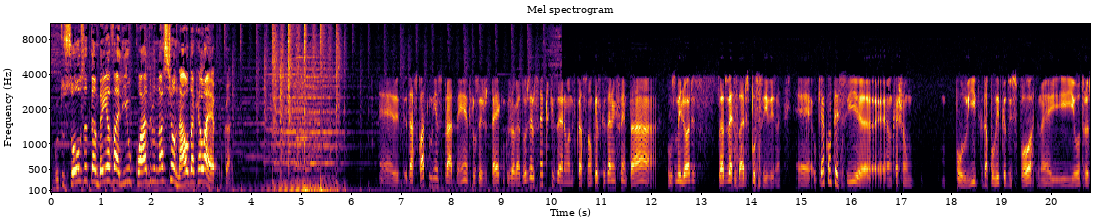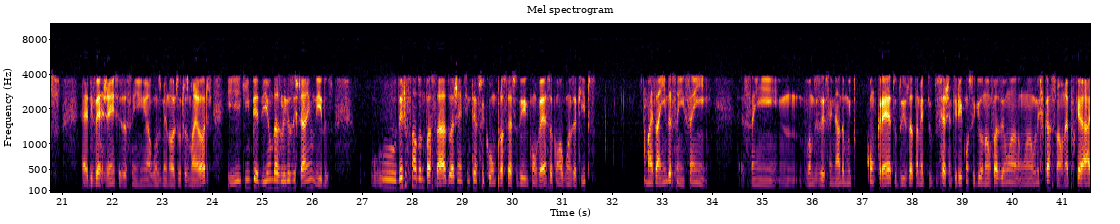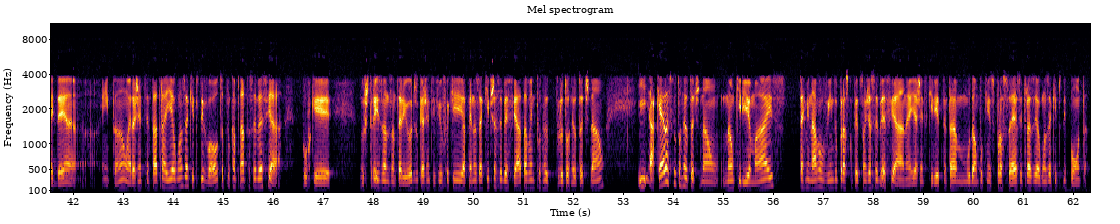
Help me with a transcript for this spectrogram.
Guto Souza também avalia o quadro nacional daquela época. É, das quatro linhas para dentro, ou seja, técnicos, jogadores, eles sempre quiseram unificação, porque eles quiseram enfrentar os melhores adversários possíveis. Né? É, o que acontecia é uma questão política, da política do esporte, né, e outras é, divergências, assim, algumas menores, outras maiores, e que impediam das ligas estarem unidas. O, desde o final do ano passado, a gente intensificou um processo de conversa com algumas equipes, mas ainda assim, sem sem, vamos dizer, sem nada muito concreto do exatamente se a gente iria conseguir ou não fazer uma, uma unificação, né? Porque a ideia, então, era a gente tentar atrair algumas equipes de volta para o campeonato da CBFA, porque nos três anos anteriores o que a gente viu foi que apenas equipes da CBFA estavam indo para o torneio touchdown e aquelas que o torneio touchdown não queria mais terminavam vindo para as competições da CBFA, né? E a gente queria tentar mudar um pouquinho esse processo e trazer algumas equipes de ponta.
